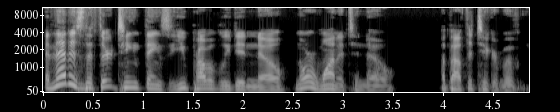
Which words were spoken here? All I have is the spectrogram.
And that is the 13 things that you probably didn't know nor wanted to know about the Tigger movie.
